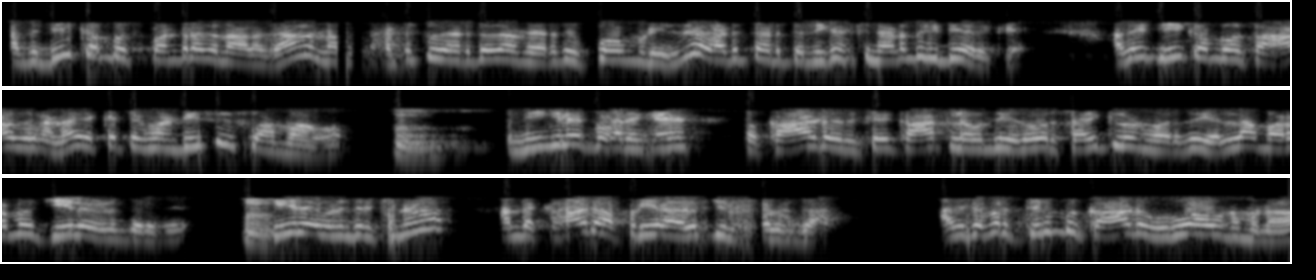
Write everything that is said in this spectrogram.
அது டீகம்போஸ் பண்றதுனாலதான் நம்ம அடுத்தது அடுத்தது அந்த இடத்துக்கு போக முடியுது. அடுத்த அடுத்த நிகழ்ச்சி நடந்துகிட்டே இருக்கு. அதே டீகம்போஸ் ஆகலைன்னா எக்கச்சக்கமான டிசீஸ் ஃபார்ம் ஆகும். ம் நீங்களே பாருங்க இப்ப காடு இருக்கு காட்டுல வந்து ஏதோ ஒரு சைக்ளோன் வருது எல்லா மரமும் கீழே விழுந்துருது. ம். கீழே விழுந்துருச்சுன்னா அந்த காடு அப்படியே அழிஞ்சிருக்கா அதுக்கப்புறம் திரும்ப காடு உருவாகணும்னா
